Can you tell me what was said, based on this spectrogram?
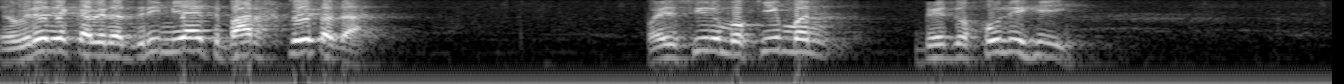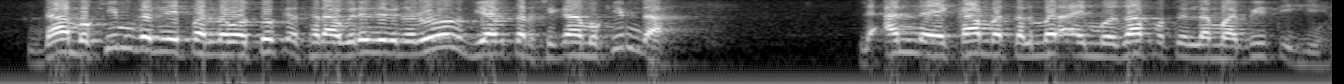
ورځې کوي د درې میا ته بار شپې ته ده ويصير مقيما بدخوله دا مقيم قدر پر نوتو کې سره ورځې نه لرو بیا تر شګه مقيم ده لأن إقامة المرأة مضافة لما بيته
